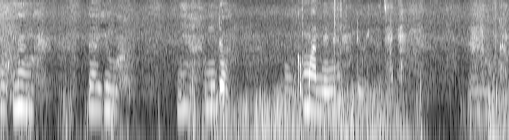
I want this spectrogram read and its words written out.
ลูกหนึ่งได้อยู่ นี่นี่เด้อผมก็มันอย่างนี้ดูอยู่แท้ได้ลูกหนึง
